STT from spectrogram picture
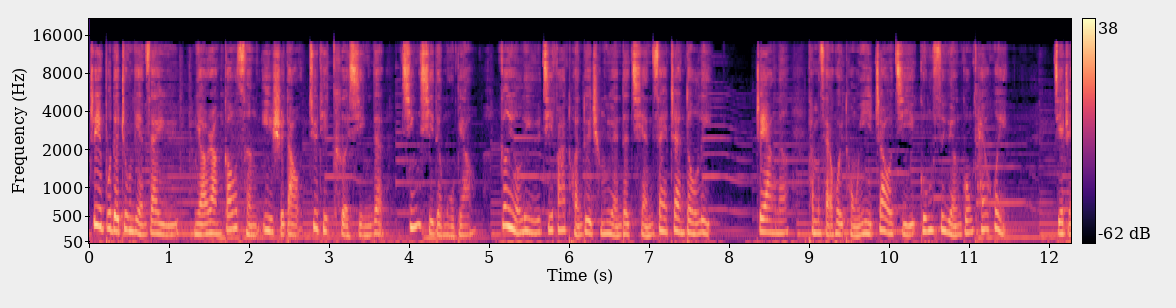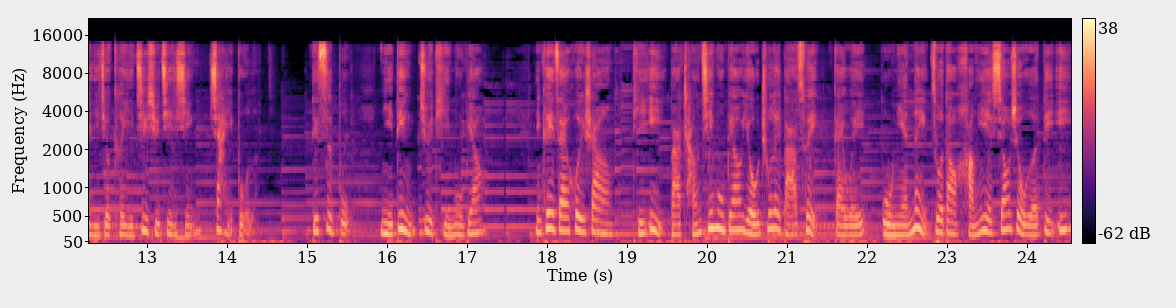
这一步的重点在于，你要让高层意识到具体可行的、清晰的目标，更有利于激发团队成员的潜在战斗力。这样呢，他们才会同意召集公司员工开会。接着你就可以继续进行下一步了。第四步。拟定具体目标，你可以在会上提议把长期目标由出类拔萃改为五年内做到行业销售额第一，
